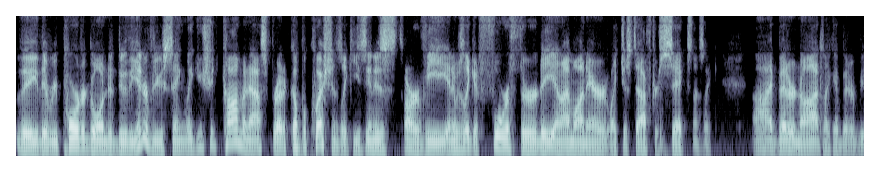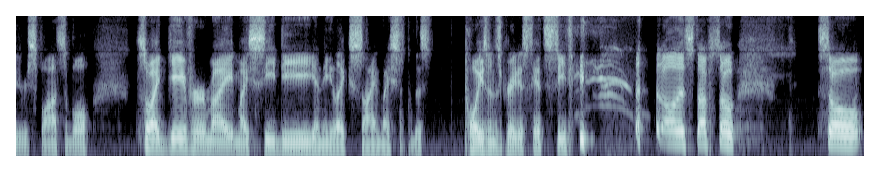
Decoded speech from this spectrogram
the the reporter going to do the interview saying like you should come and ask Bret a couple questions. Like he's in his RV and it was like at 4:30 and I'm on air like just after 6 and I was like oh, I better not. Like I better be responsible. So I gave her my my CD and he like signed my this Poison's greatest hits CD and all this stuff. So so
